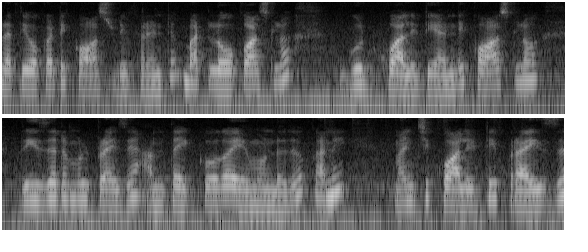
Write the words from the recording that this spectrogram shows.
ప్రతి ఒక్కటి కాస్ట్ డిఫరెంట్ బట్లో కాస్ట్లో గుడ్ క్వాలిటీ అండి కాస్ట్లో రీజనబుల్ ప్రైజే అంత ఎక్కువగా ఏముండదు. కానీ మంచి క్వాలిటీ ప్రైస్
